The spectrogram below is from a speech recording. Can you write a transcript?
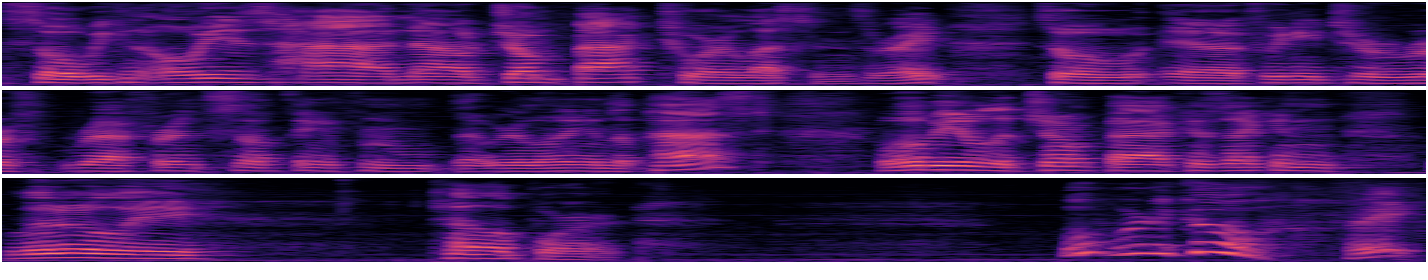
so we can always now jump back to our lessons right so uh, if we need to re- reference something from that we were learning in the past we'll be able to jump back because I can literally teleport. Oh, where'd it go? Right?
